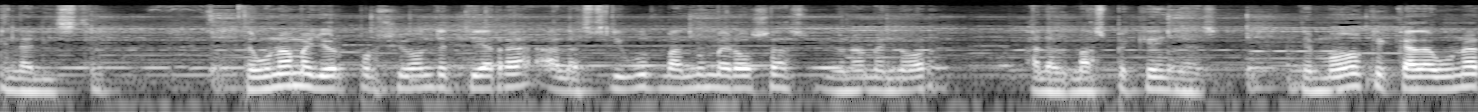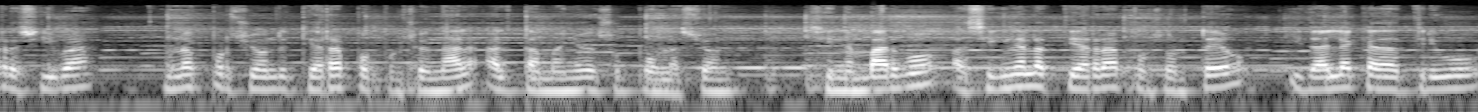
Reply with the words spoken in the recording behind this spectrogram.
en la lista. De una mayor porción de tierra a las tribus más numerosas y una menor a las más pequeñas, de modo que cada una reciba una porción de tierra proporcional al tamaño de su población. Sin embargo, asigna la tierra por sorteo y dale a cada tribu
